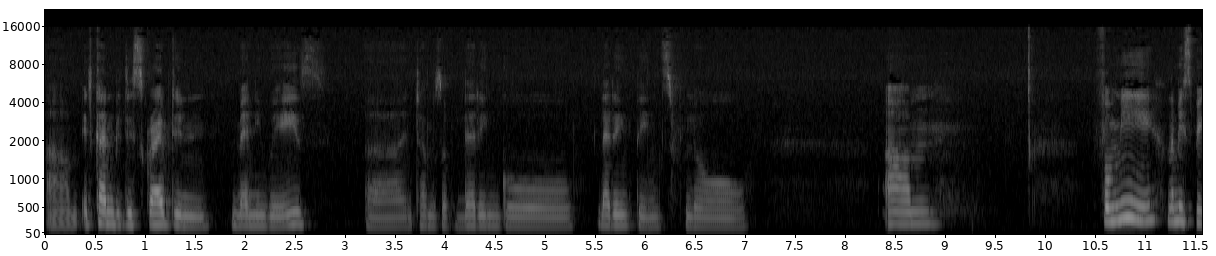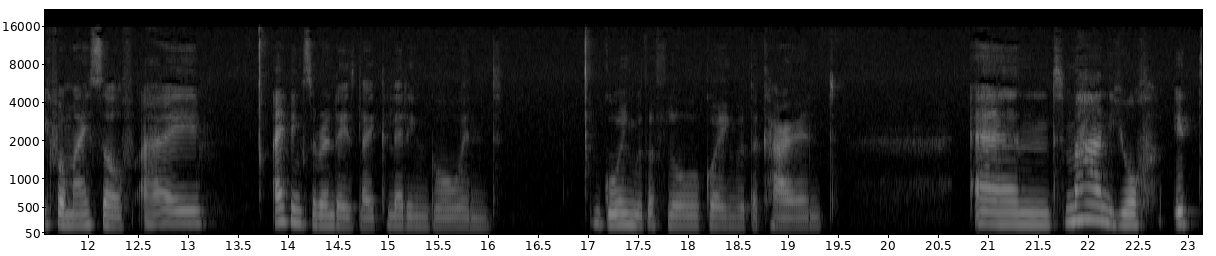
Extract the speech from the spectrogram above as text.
um, it can be described in many ways uh, in terms of letting go, letting things flow. Um, for me, let me speak for myself. I I think surrender is like letting go and going with the flow, going with the current. And man, yo, it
